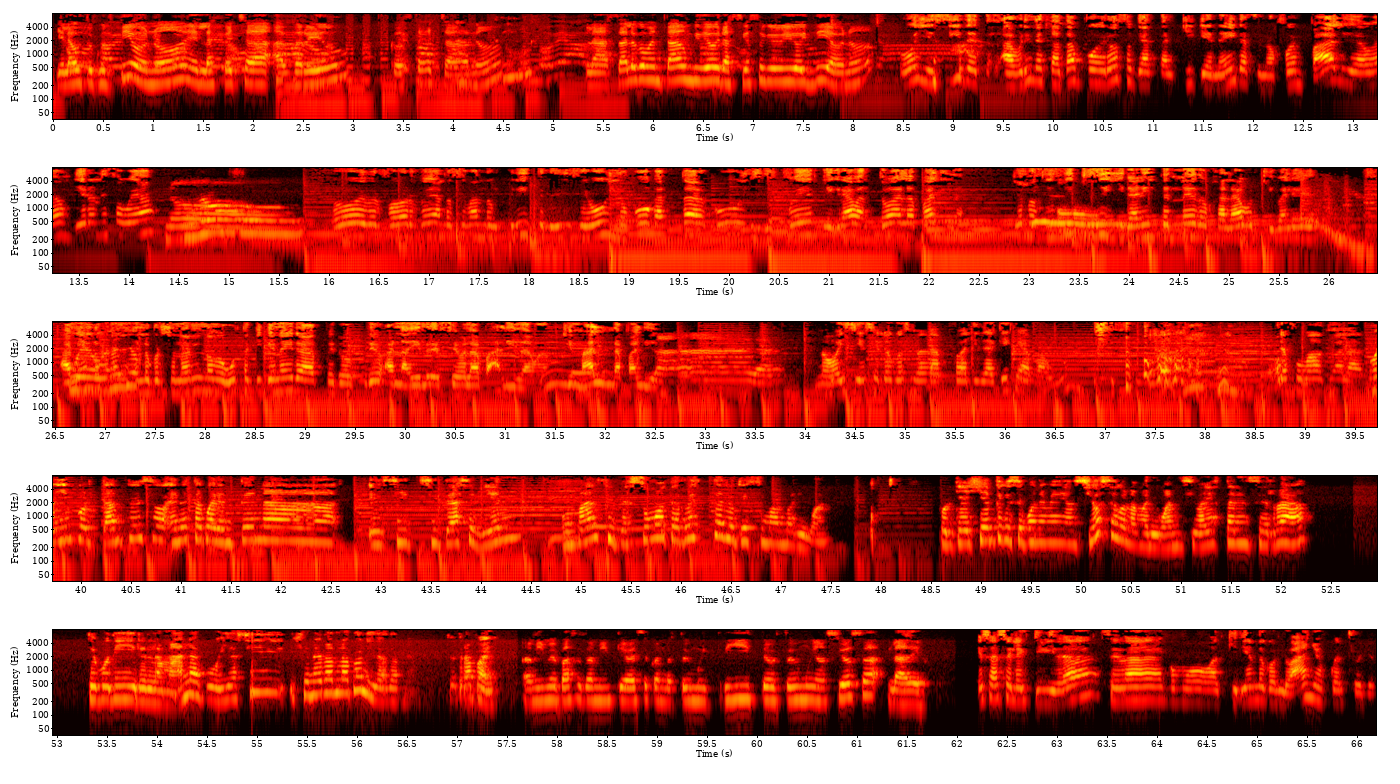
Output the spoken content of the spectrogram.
Y el autocultivo, ¿no? En la fecha abril, cosecha, ¿no? La Salo comentaba un video gracioso que vi hoy día, ¿o no? Oye, sí, de, Abril está tan poderoso que hasta el Quique Neira se nos fue en pálida, weón. ¿Vieron eso, weón? No. Uy, por favor, véanlo, se manda un Cristo le dice, uy, no puedo cantar, uy, y después le graban toda la pálida. Yo no sé si esto seguirá en internet, ojalá, porque igual es... A mí en lo, Bueno, yo- en lo personal no me gusta Quique Neira, pero creo a nadie le deseo la pálida, weón. Qué mal la pálida. No, y si ese loco se va tan pálida, ¿qué queda para uno? Se ha fumado toda la... Muy importante eso, en esta cuarentena, eh, si, si te hace bien o mal, si te suma o te resta lo que es fumar marihuana. Porque hay gente que se pone medio ansiosa con la marihuana y si vaya a estar encerrada, te puede ir en la mala, pues, y así generar la pálida también. Te atrapáis. A mí me pasa también que a veces cuando estoy muy triste o estoy muy ansiosa, la dejo. Esa selectividad se va como adquiriendo con los años, encuentro yo.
